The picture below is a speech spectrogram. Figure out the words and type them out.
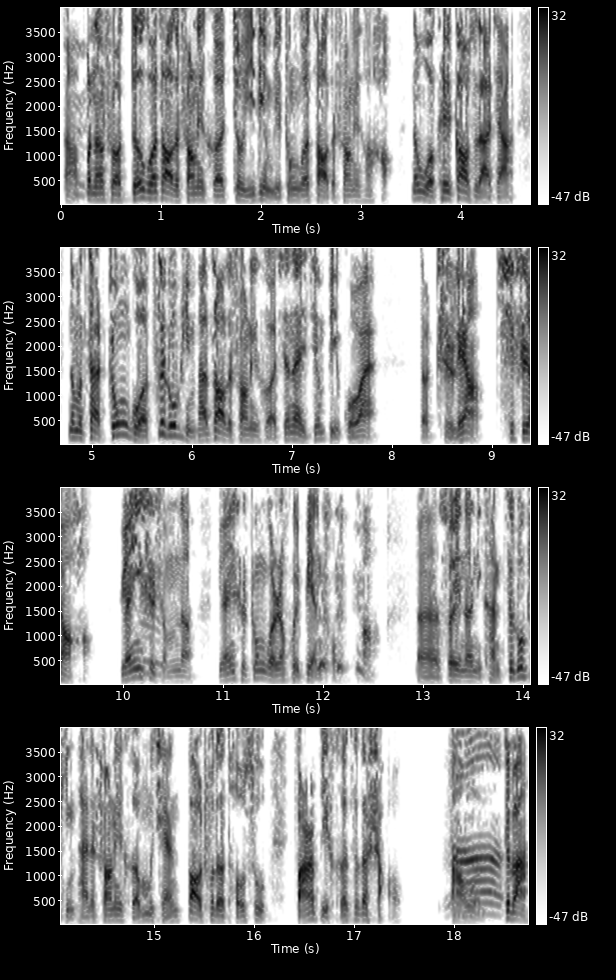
啊，嗯不能说德国造的双离合就一定比中国造的双离合好。那我可以告诉大家，那么在中国自主品牌造的双离合，现在已经比国外的质量其实要好。原因是什么呢？原因是中国人会变通啊，呃，所以呢，你看自主品牌的双离合目前爆出的投诉反而比合资的少。啊，我对吧？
